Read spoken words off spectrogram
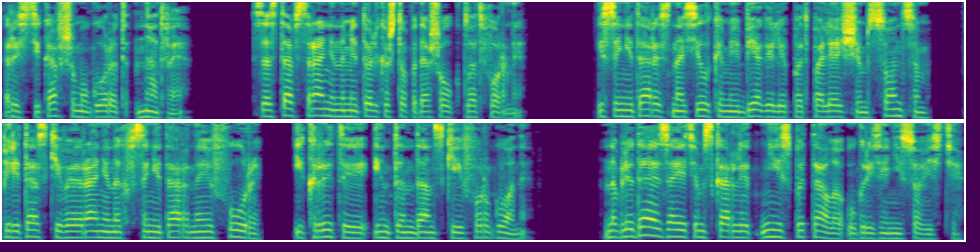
рассекавшему город надвое. Состав с ранеными только что подошел к платформе. И санитары с носилками бегали под палящим солнцем, перетаскивая раненых в санитарные фуры и крытые интендантские фургоны. Наблюдая за этим, Скарлетт не испытала угрызений совести.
